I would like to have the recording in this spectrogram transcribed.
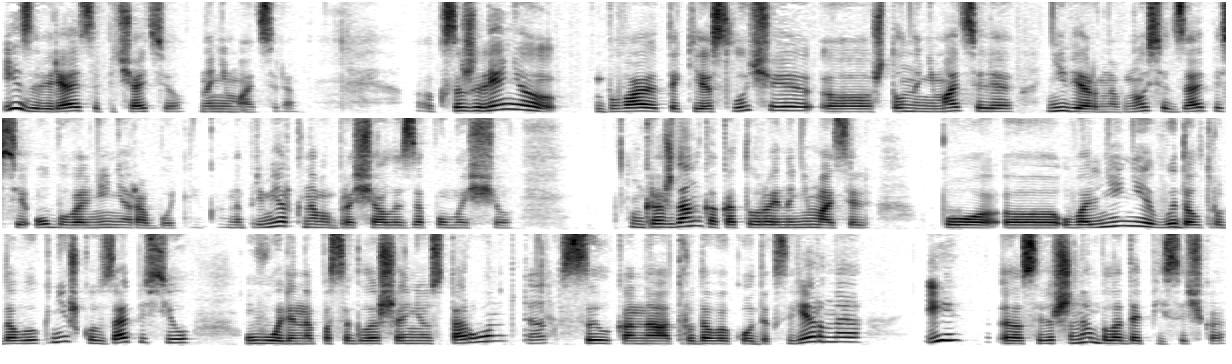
и заверяется печатью нанимателя. К сожалению, бывают такие случаи, э, что наниматели неверно вносят записи об увольнении работника. Например, к нам обращалась за помощью гражданка, которой наниматель по э, увольнению выдал трудовую книжку с записью «Уволена по соглашению сторон», Так. ссылка на Трудовой кодекс верная, и э, совершена была дописочка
